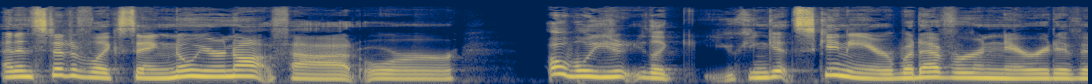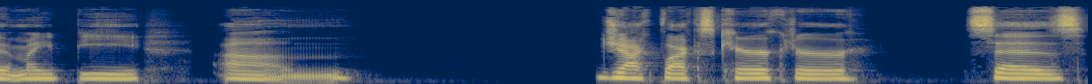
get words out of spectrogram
And instead of like saying, no, you're not fat or, oh, well, you like, you can get skinny or whatever narrative it might be, um, Jack Black's character says,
